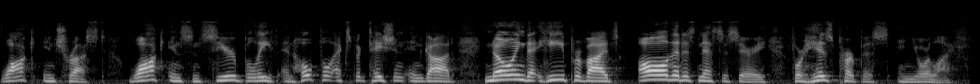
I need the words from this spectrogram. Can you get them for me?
Walk in trust. Walk in sincere belief and hopeful expectation in God, knowing that He provides all that is necessary for His purpose in your life.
